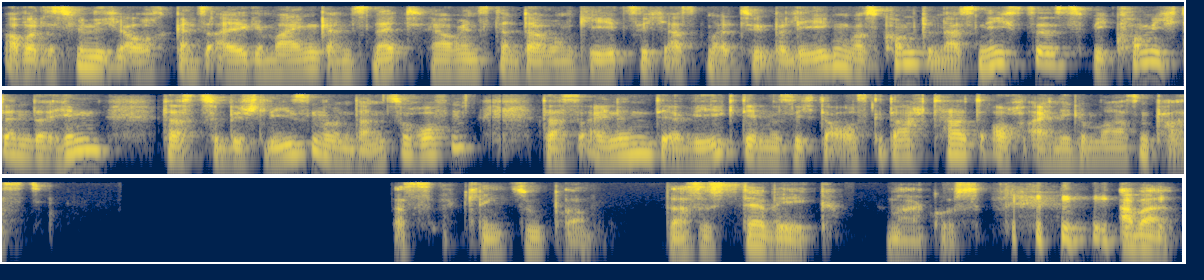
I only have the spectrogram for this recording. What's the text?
Aber das finde ich auch ganz allgemein ganz nett, ja, wenn es dann darum geht, sich erstmal zu überlegen, was kommt denn als nächstes, wie komme ich denn dahin, das zu beschließen und dann zu hoffen, dass einen der Weg, den man sich da ausgedacht hat, auch einigermaßen passt. Das klingt super. Das ist der Weg, Markus. Aber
